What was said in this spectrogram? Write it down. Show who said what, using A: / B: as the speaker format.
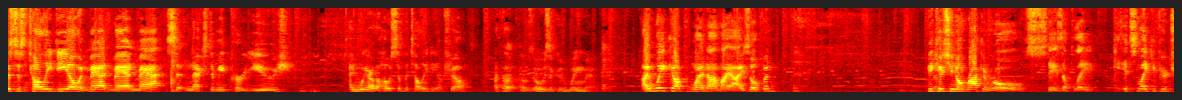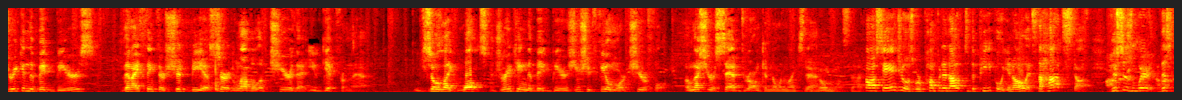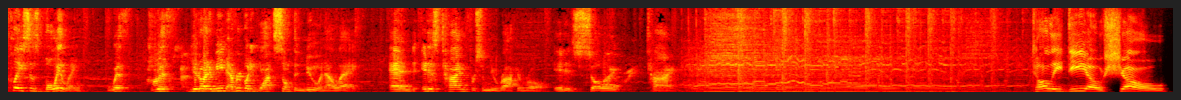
A: This is Tully Dio and Madman Matt sitting next to me per usual. And we are the hosts of the Tully Dio Show.
B: I thought I was always a good wingman.
A: I wake up when uh, my eyes open. Because, you know, rock and roll stays up late. It's like if you're drinking the big beers, then I think there should be a certain level of cheer that you get from that. So, like, whilst drinking the big beers, you should feel more cheerful. Unless you're a sad drunk and no one likes that.
B: No one wants that.
A: Los Angeles, we're pumping it out to the people, you know? It's the hot stuff. This is where this place is boiling with with you know what I mean? Everybody wants something new in LA. And it is time for some new rock and roll. It is so time. Tully Dio show.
